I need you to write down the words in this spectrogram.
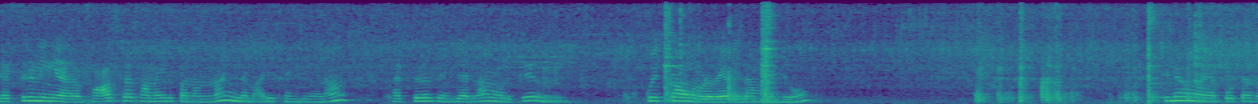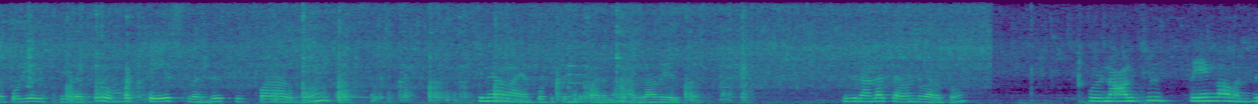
சட்டுன்னு நீங்கள் ஃபாஸ்ட்டாக சமையல் பண்ணணுன்னா இந்த மாதிரி செஞ்சீங்கன்னா சட்டுன்னு செஞ்சிடலாம். உங்களுக்கு குயிக்காக உங்களோட வேலையெல்லாம் முடிஞ்சிடும் சின்ன வெங்காயம் போட்டு அந்த பொரியல் செய்கிறப்ப ரொம்ப டேஸ்ட் வந்து சூப்பராக இருக்கும். சின்ன வெங்காயம் போட்டு செஞ்சு பாருங்கள் நல்லாவே இருக்கும். இது நல்லா செவந்து வரட்டும். ஒரு நாலு சில் தேங்காய் வந்து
